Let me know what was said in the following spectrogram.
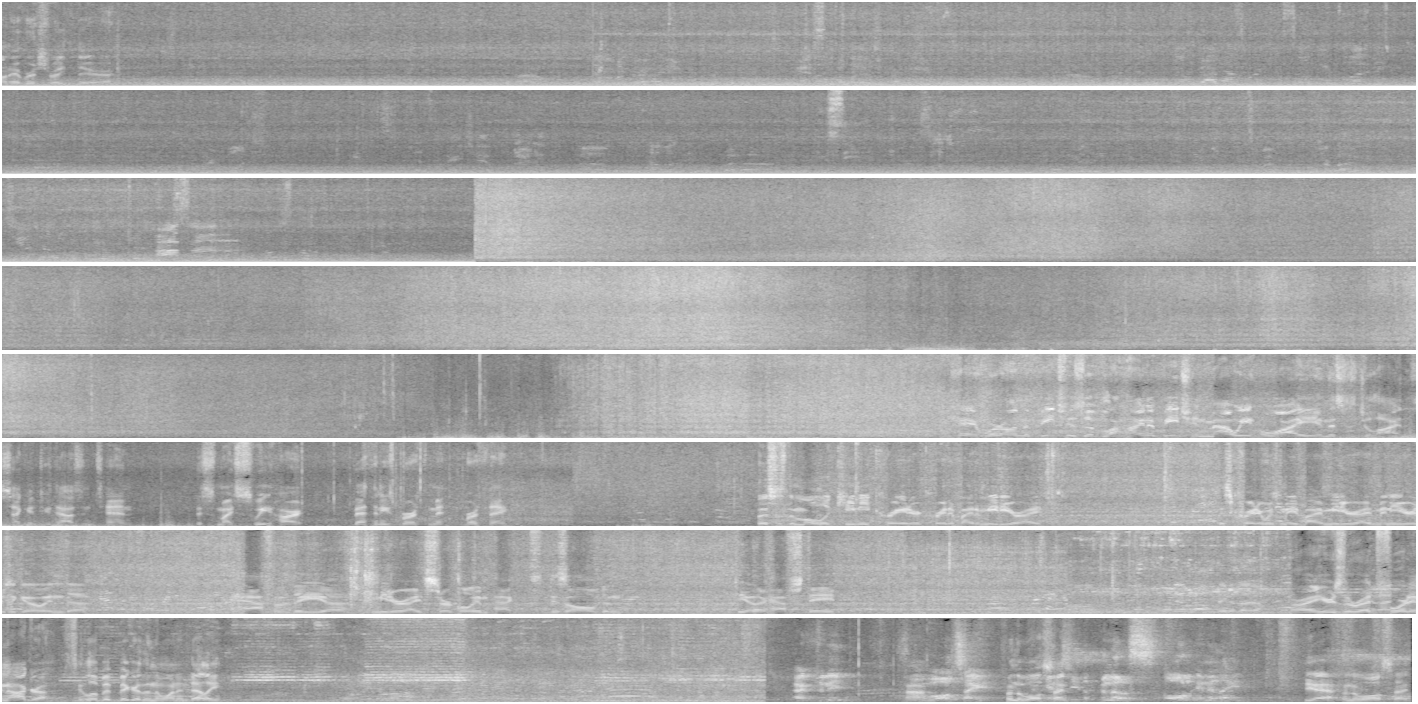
Mount Everest right there. Okay, we're on the beaches of Lahaina Beach in Maui, Hawaii, and this is July the 2nd, 2010. This is my sweetheart Bethany's birth birthday. This is the Molokini crater created by the meteorite. This crater was made by a meteorite many years ago and uh, half of the uh, meteorite circle impact dissolved and the other half stayed. All right, here's the Red Fort in Agra. It's a little bit bigger than the one in Delhi. Actually, Ah. from wall side, From the wall you can side? see the pillars all in a line. Yeah, from the wall side.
